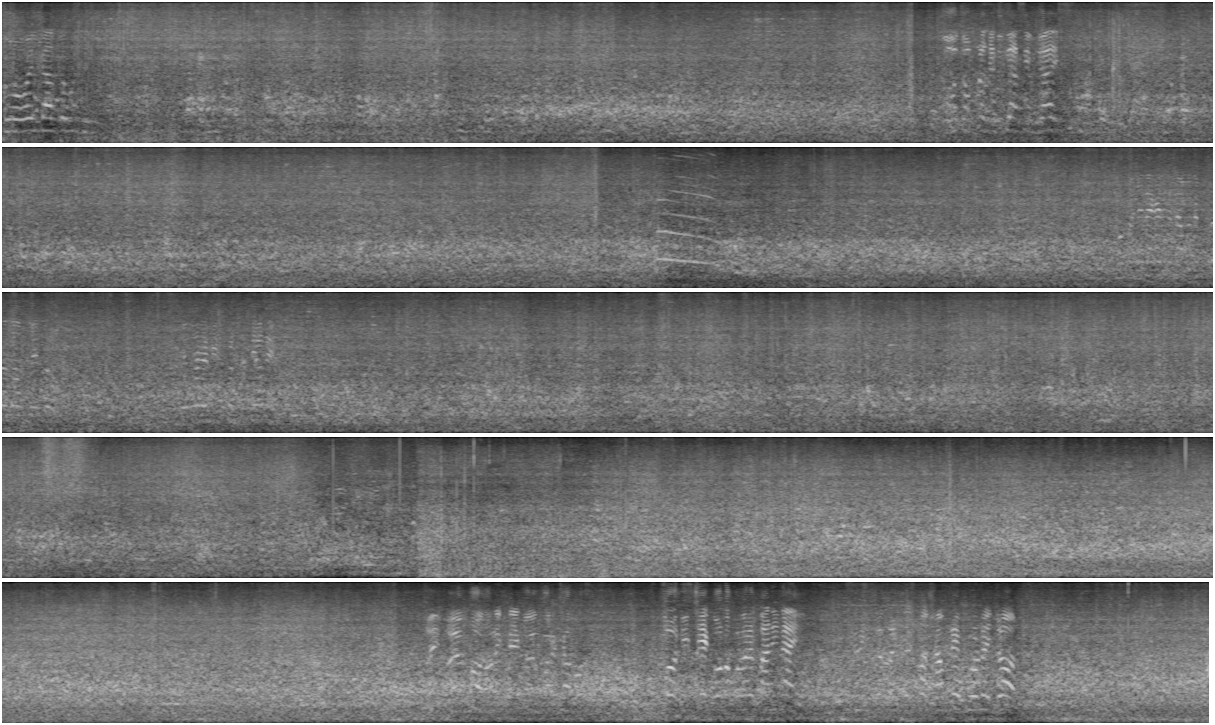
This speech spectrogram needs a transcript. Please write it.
Puro oil ka to. Tutok na kasi guys. নিচে কোনো প্রকারের পানি নাই। সামনে পুরোটাই জল।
